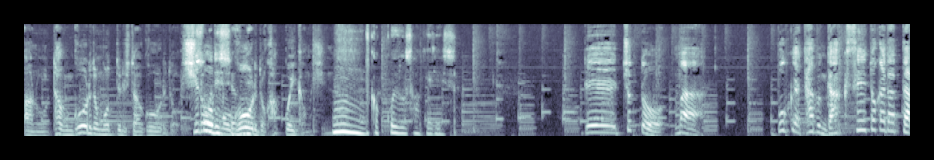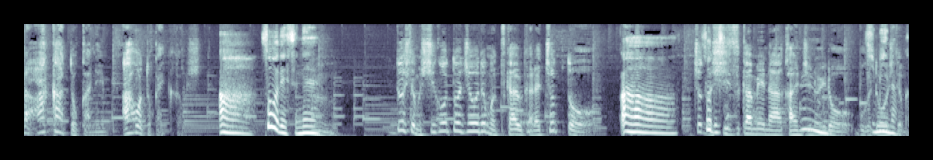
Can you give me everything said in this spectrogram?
あの多分ゴールド持ってる人はゴールド。そ白もゴールドかっこいいかもしれない、うん、かっこいいお酒です。でちょっとまあ僕が多分学生とかだったら赤とかね青とかいくかもしああ、そうですね。れない、うん。どうしても仕事上でも使うからちょっとああ、ちょっと静かめな感じの色を僕地どうしても。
